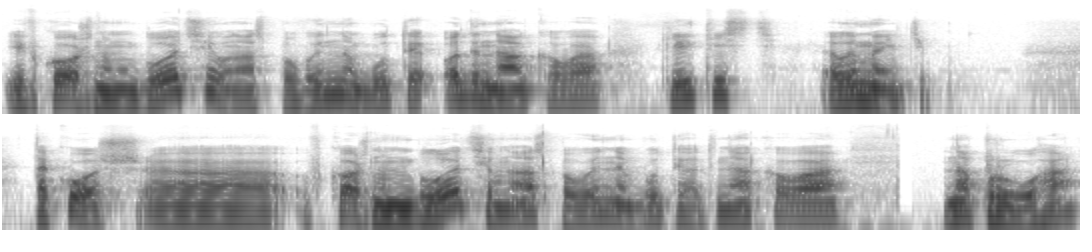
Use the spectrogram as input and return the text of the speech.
І в кожному блоці у нас повинна бути одинакова кількість елементів. Також е, в кожному блоці у нас повинна бути одинакова напруга,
